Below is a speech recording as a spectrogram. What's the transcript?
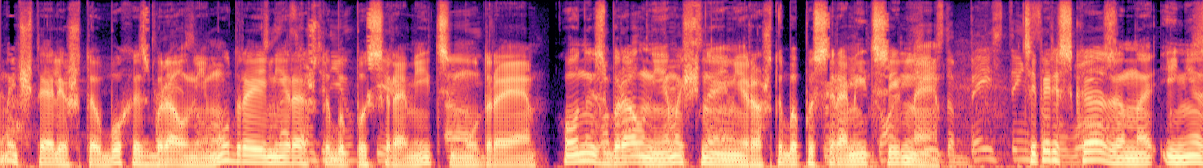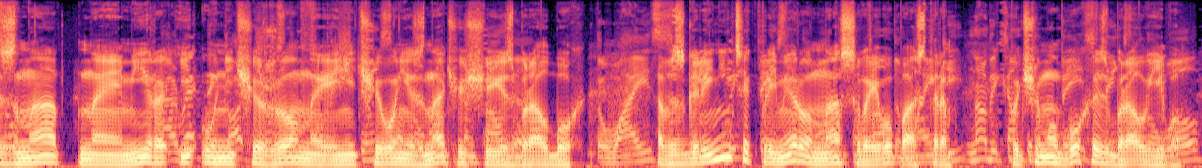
Мы читали, что Бог избрал не мудрое мира, чтобы посрамить мудрое. Он избрал немощное мира, чтобы посрамить сильное. Теперь сказано, «И незнатное мира, и уничиженное, и ничего не значащее избрал Бог». Взгляните, к примеру, на своего пастора. Почему Бог избрал его?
